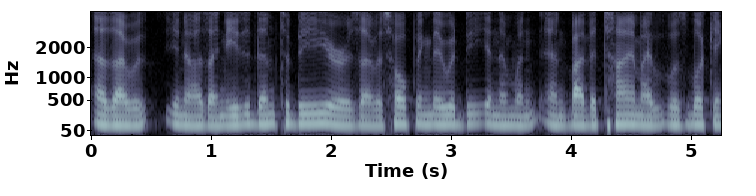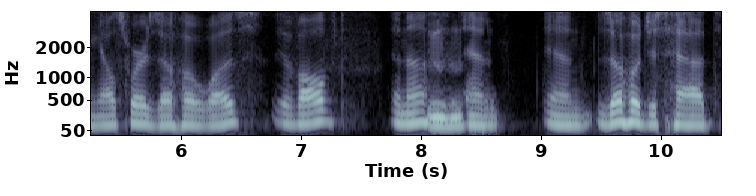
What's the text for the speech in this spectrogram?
as I would, you know, as I needed them to be, or as I was hoping they would be. And then when, and by the time I was looking elsewhere, Zoho was evolved enough, Mhm. and and Zoho just had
